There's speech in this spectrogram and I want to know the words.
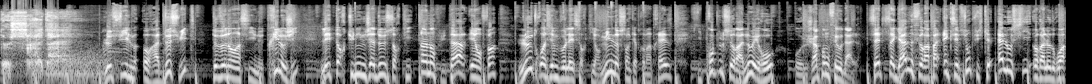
de Shredder. Le film aura deux suites, devenant ainsi une trilogie, Les Tortues Ninja 2 sorti un an plus tard, et enfin le troisième volet sorti en 1993 qui propulsera nos héros au Japon féodal. Cette saga ne fera pas exception puisque elle aussi aura le droit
